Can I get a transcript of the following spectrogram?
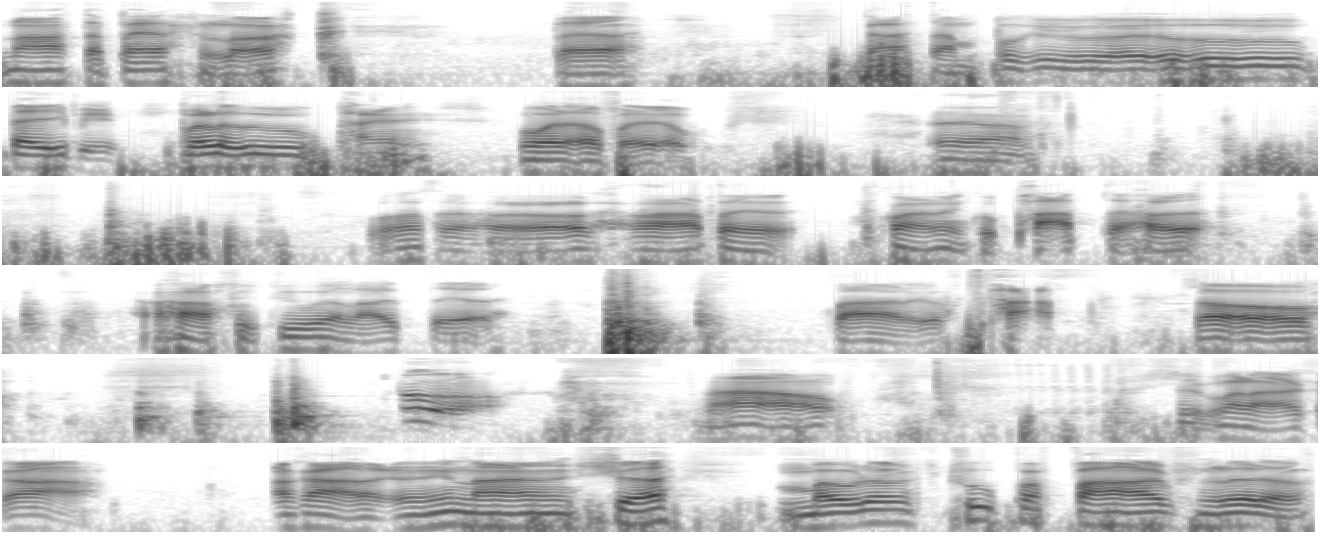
not the best luck, but got some blue baby blue paint, whatever. And what the hell happened? Trying to pop the head. I have to do it like that. But it pop. So now see what I got. I got an inline six motor, 2.5 liter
